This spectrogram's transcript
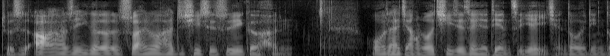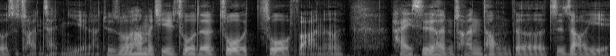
就是啊，它是一个衰落，它其实是一个很，我在讲说，其实这些电子业以前都一定都是传产业了，就是说他们其实做的做做法呢。还是很传统的制造业，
